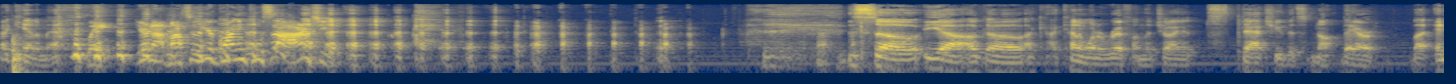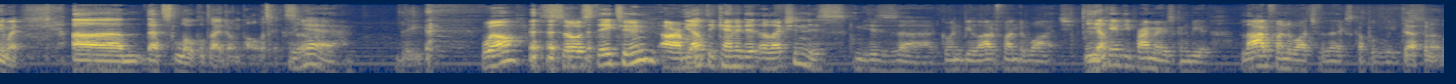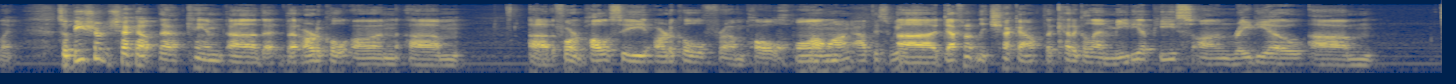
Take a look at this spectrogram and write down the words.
I can't imagine. Wait, you're not Matsu. You're Guan Yin Pusa, aren't you? So yeah, I'll go. I, I kind of want to riff on the giant statue that's not there, but anyway, um, that's local Taichung politics. So Yeah. they- Well, so stay tuned. Our Yeah. multi-candidate election is is uh, going to be a lot of fun to watch. Yeah. The KMT primary is going to be a lot of fun to watch for the next couple of weeks. Definitely. So be sure to check out that cam uh, that that article on um, uh, the foreign policy article from Paul Paul Huang. Out this week. uh, definitely check out the Ketagalam Media piece on radio um,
